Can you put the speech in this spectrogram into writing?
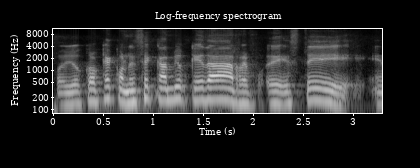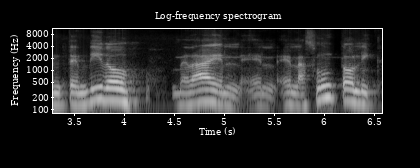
Pues yo creo que con ese cambio queda este entendido, ¿verdad? El, el, el asunto, Lick.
